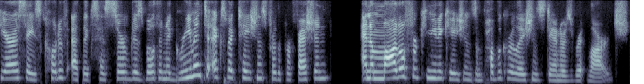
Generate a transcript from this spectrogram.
PRSA's Code of Ethics has served as both an agreement to expectations for the profession and a model for communications and public relations standards writ large.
